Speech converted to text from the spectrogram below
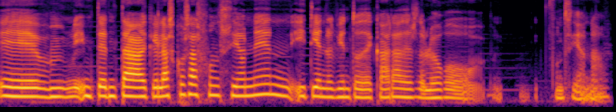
eh, intenta que las cosas funcionen y tiene el viento de cara, desde luego funciona.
